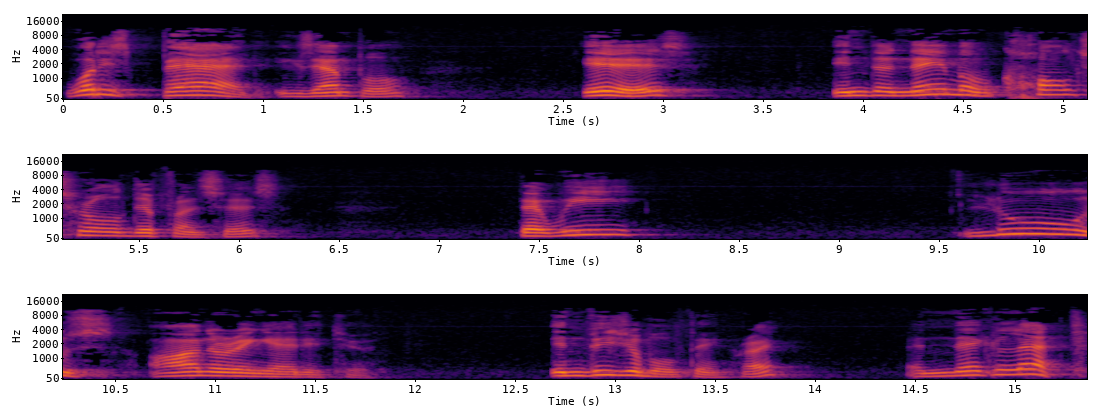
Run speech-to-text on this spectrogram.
What is bad example is in the name of cultural differences that we lose honoring attitude, invisible thing, right? And neglect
